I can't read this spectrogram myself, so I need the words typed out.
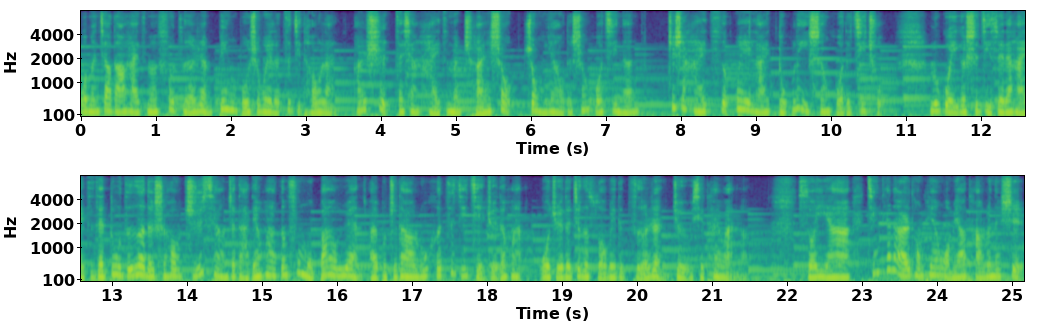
我们教导孩子们负责任，并不是为了自己偷懒，而是在向孩子们传授重要的生活技能，这是孩子未来独立生活的基础。如果一个十几岁的孩子在肚子饿的时候，只想着打电话跟父母抱怨，而不知道如何自己解决的话，我觉得这个所谓的责任就有些太晚了。所以啊，今天的儿童篇我们要讨论的是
